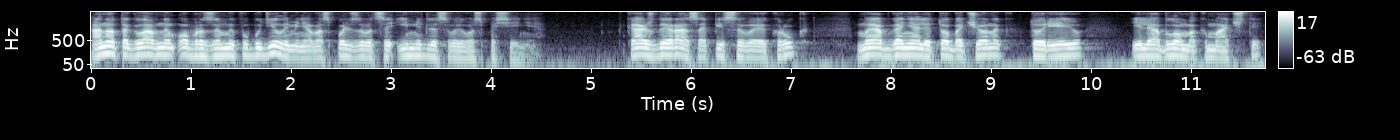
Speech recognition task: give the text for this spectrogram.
Оно-то главным образом и побудило меня воспользоваться ими для своего спасения. Каждый раз, описывая круг, мы обгоняли то бочонок, то рею или обломок мачты,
